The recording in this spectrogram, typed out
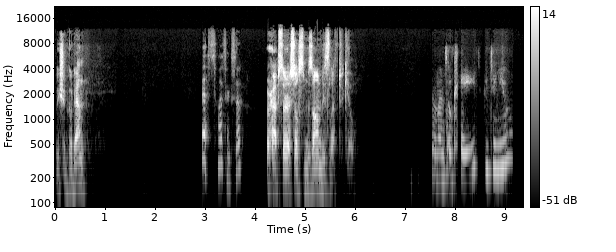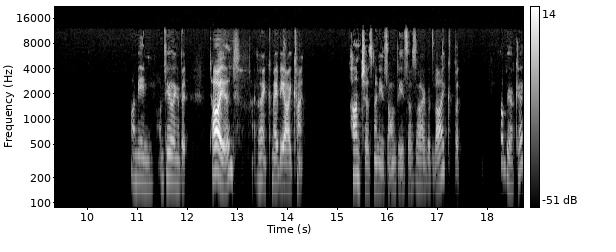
we should go down. Yes, I think so. Perhaps there are still some zombies left to kill. Everyone's okay to continue. I mean, I'm feeling a bit tired. I think maybe I can't punch as many zombies as I would like, but I'll be okay.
